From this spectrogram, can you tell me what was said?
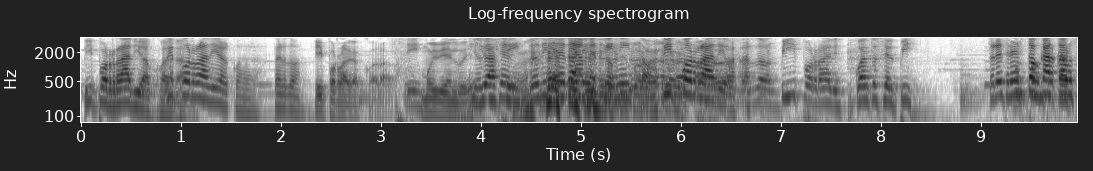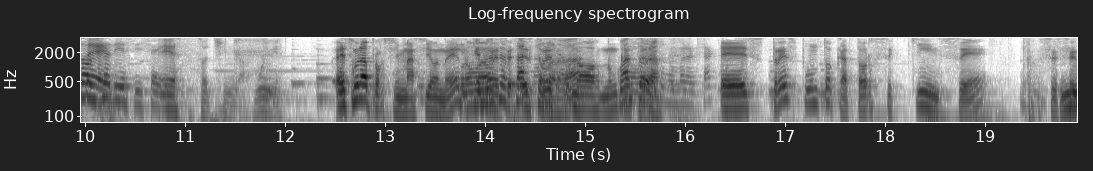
Pi por radio al Pi cuadrado. por radio al cuadrado, perdón. Pi por radio al cuadrado. Sí. Muy bien, Luis. Yo dije- así. Yo dije diámetro. Infinito. Pi por radio, perdón. Pi por radio. ¿Cuánto es el pi? 3.14. 3.1416. Eso, chingado. Muy bien. Es una aproximación, ¿eh? Porque no es mames, exacto, tres- ¿verdad? No, nunca ¿Cuánto será. es? número exacto. Es 3.1415 62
